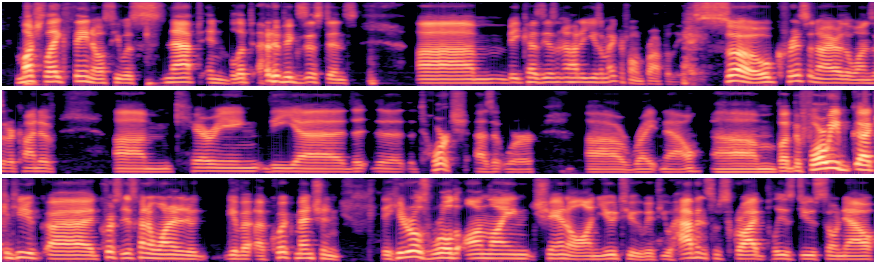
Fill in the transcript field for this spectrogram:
much like Thanos, he was snapped and blipped out of existence um, because he doesn't know how to use a microphone properly. So Chris and I are the ones that are kind of um, carrying the, uh, the the the torch, as it were, uh, right now. Um, but before we uh, continue, uh, Chris, I just kind of wanted to give a, a quick mention. The Heroes World online channel on YouTube. If you haven't subscribed, please do so now.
